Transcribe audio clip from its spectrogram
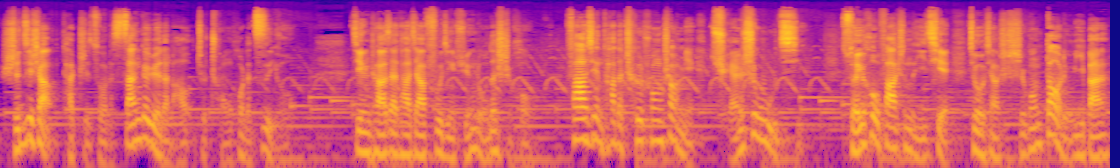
实际上他只坐了三个月的牢就重获了自由。警察在他家附近巡逻的时候，发现他的车窗上面全是雾气。随后发生的一切就像是时光倒流一般，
